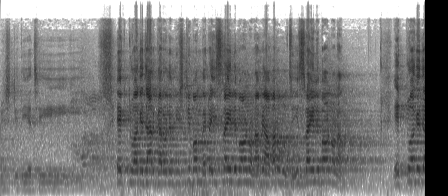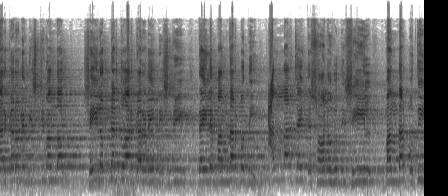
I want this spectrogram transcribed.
বৃষ্টি দিয়েছি। একটু আগে যার কারণে বৃষ্টি বন্ধ, এটা ইসরায়েলি বর্ণনা, আমি আবারও বলছি, ইসরায়েলি বর্ণনা। একটু আগে যার কারণে বৃষ্টি বান্ধব সেই লোকটার দোয়ার কারণে বৃষ্টি, তাইলে বান্দার প্রতি আল্লাহর চাইতে সহানুভূতিশীল, বান্দার প্রতি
